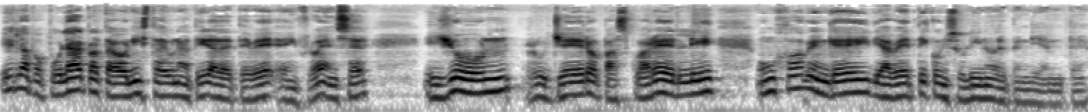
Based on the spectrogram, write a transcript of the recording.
es la popular protagonista de una tira de TV e influencer, y Jun Ruggero Pasquarelli, un joven gay diabético insulino dependiente.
